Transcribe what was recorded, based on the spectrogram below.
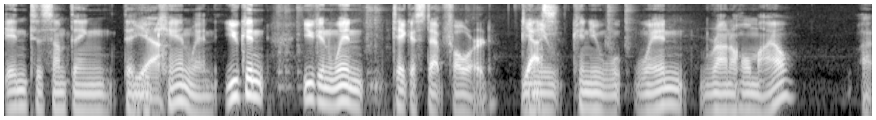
into something that Yeah. you can win. You can you can win, take a step forward. Can Yes. you can you win run a whole mile? Uh,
